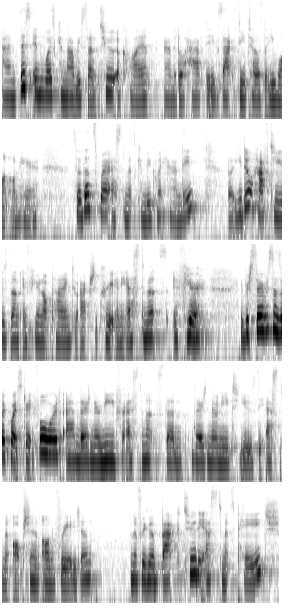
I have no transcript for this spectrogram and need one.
And this invoice can now be sent to a client and it'll have the exact details that you want on here. So that's where estimates can be quite handy, but you don't have to use them if you're not planning to actually create any estimates. If your if your services are quite straightforward and there's no need for estimates, then there's no need to use the estimate option on FreeAgent. And if we go back to the estimates page,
